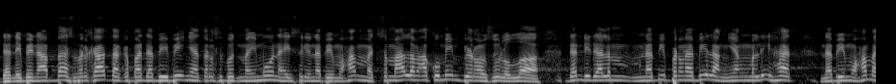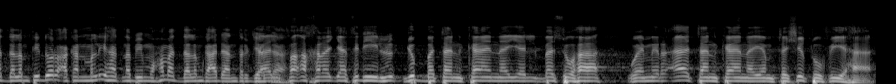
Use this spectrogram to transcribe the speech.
Dan Ibn Abbas berkata kepada bibinya tersebut Maimunah istri Nabi Muhammad Semalam aku mimpi Rasulullah. Dan di dalam Nabi pernah bilang Yang melihat Nabi Muhammad dalam tidur Akan melihat Nabi Muhammad dalam keadaan terjaga. Fa'akhrajat li jubbatan kana yalbasuha Wa mir'atan kana yamtashitu fiha.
